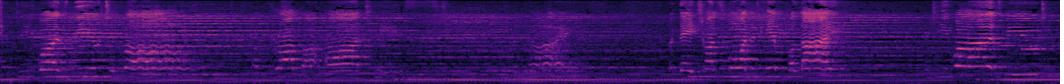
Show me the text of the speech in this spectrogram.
and he was beautiful, a proper artist. But they transported him for life, and he was beautiful.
